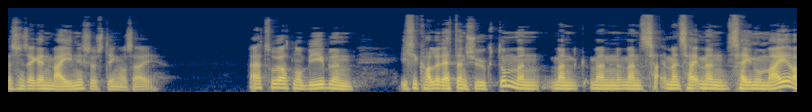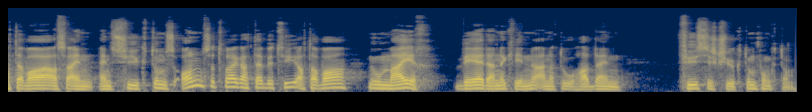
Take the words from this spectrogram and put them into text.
Det syns jeg er en meningsløs ting å si. Jeg tror at når Bibelen ikke kaller dette en sykdom, men, men, men, men sier noe mer, at det var altså en, en, sykdomsånd, så tror jeg at det betyr at det var noe mer ved denne kvinnen enn at hun hadde en fysisk sykdom. Punktum.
